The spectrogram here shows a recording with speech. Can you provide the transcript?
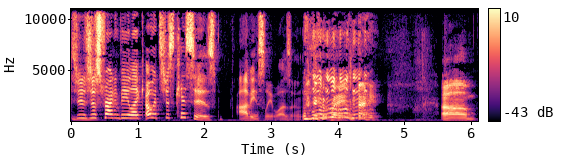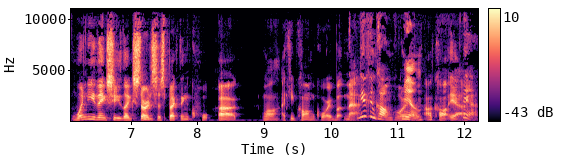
She was just trying to be like, oh, it's just kisses. Obviously, it wasn't. right, right. Um, when do you think she like started suspecting? Qu- Uh, well, I keep calling him Quarry, but Mac. You can call him Quarry. yeah. I'll call. Yeah. Yeah.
